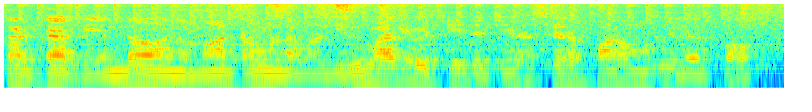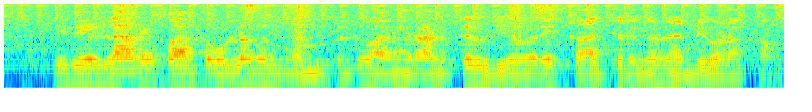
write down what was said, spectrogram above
கரெக்டாக இருக்குது எந்த வித மாற்றமும் இல்லாமல் இது மாதிரி வெட்டி தச்சிங்கன்னா சிறப்பான முறையில் இருக்கும். இது எல்லாமே பார்த்த உள்ளங்களுக்கு வந்து சொல்லிட்டு வாங்க அடுத்த வீடியோ வரை காத்திருங்க நன்றி வணக்கம்.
